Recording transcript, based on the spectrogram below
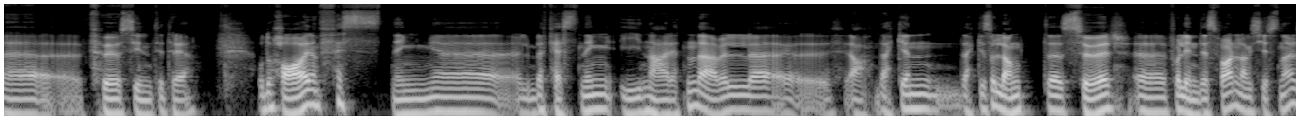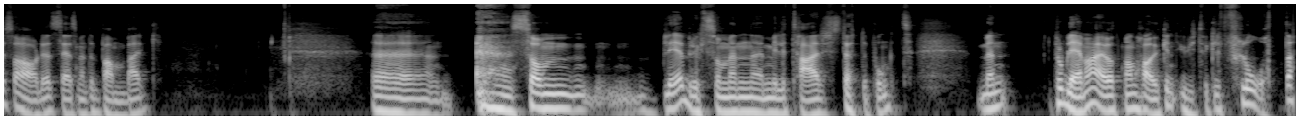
eh, før 793. Og du har en festning, eh, befestning i nærheten. Det er vel eh, Ja, det er, en, det er ikke, så langt eh, sør for Lindisfaren, langs kysten her, så har du et sted som heter Bamberg. Som ble brukt som en militær støttepunkt. Men Problemet er jo at man har jo ikke en utviklet flåte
